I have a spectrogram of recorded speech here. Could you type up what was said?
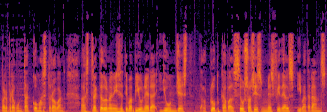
per preguntar com es troben. Es tracta d'una iniciativa pionera i un gest del club cap als seus socis més fidels i veterans.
